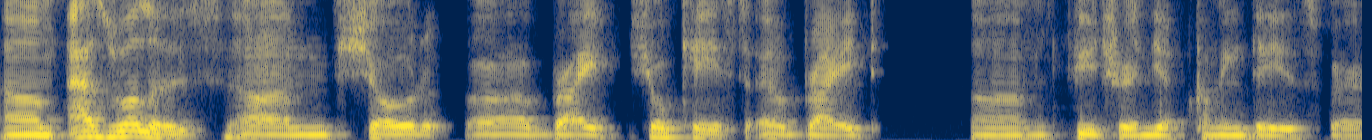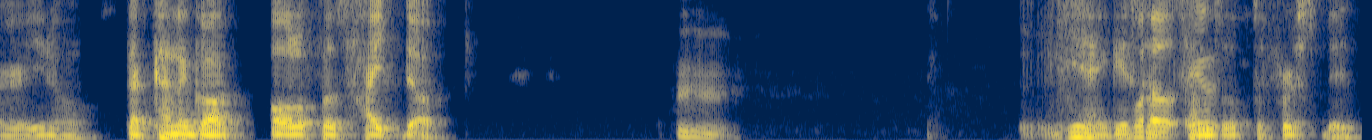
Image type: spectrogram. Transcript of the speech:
um, as well as um, showed a bright, showcased a bright um, future in the upcoming days, where you know that kind of got all of us hyped up. Mm-hmm yeah, I guess well, that sums it, up the first bit.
